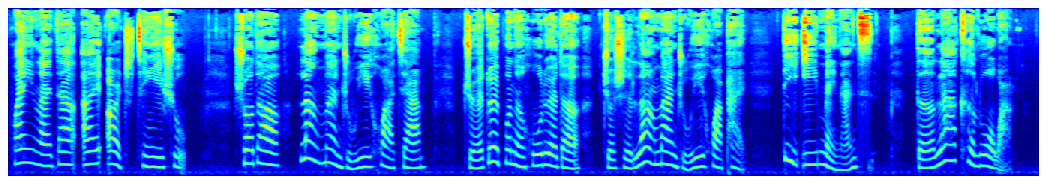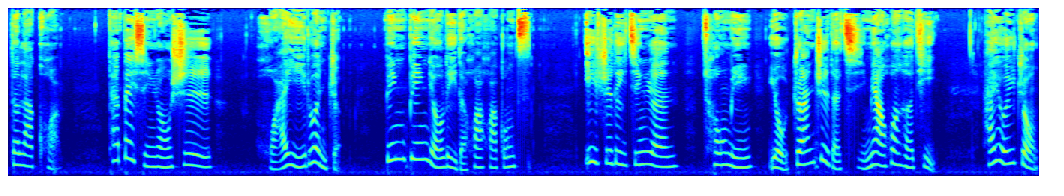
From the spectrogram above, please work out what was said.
欢迎来到 iArt 听艺术。说到浪漫主义画家，绝对不能忽略的就是浪漫主义画派第一美男子。德拉克洛瓦·德拉夸，他被形容是怀疑论者、彬彬有礼的花花公子，意志力惊人、聪明有专制的奇妙混合体，还有一种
